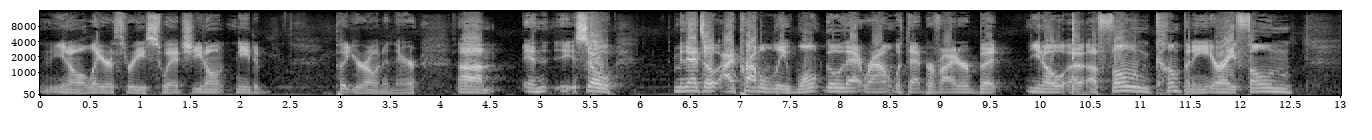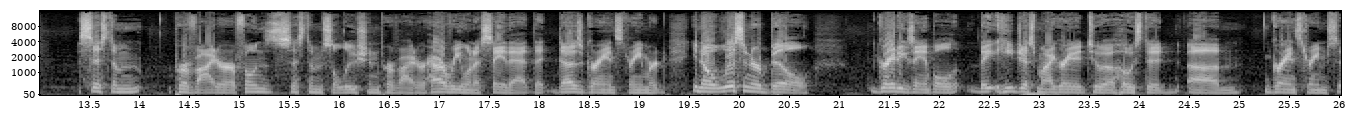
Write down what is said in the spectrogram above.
you know, a layer three switch. You don't need to put your own in there. Um, and so, I mean, that's, I probably won't go that route with that provider, but, you know, a, a phone company or a phone system provider or phone system solution provider, however you want to say that, that does Grandstream or you know, listener Bill, great example. They he just migrated to a hosted um, Grandstream s-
